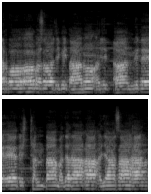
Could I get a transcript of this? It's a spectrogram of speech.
तपोवसोचिकितानो अचित्तान्विते तिष्ठन्तामजरा अयासाः।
